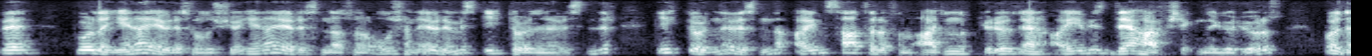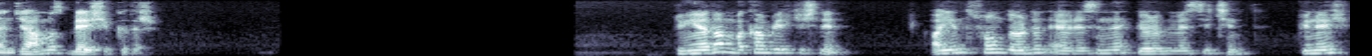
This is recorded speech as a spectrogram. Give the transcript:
Ve burada yeni ay evresi oluşuyor. Yeni ay evresinden sonra oluşan evremiz ilk dördün evresidir. İlk dördün evresinde ayın sağ tarafını aydınlık görüyoruz. Yani ayı biz D harfi şeklinde görüyoruz. O yüzden cevabımız B şıkkıdır. Dünyadan bakan bir kişinin ayın son dördün evresini görebilmesi için güneş,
